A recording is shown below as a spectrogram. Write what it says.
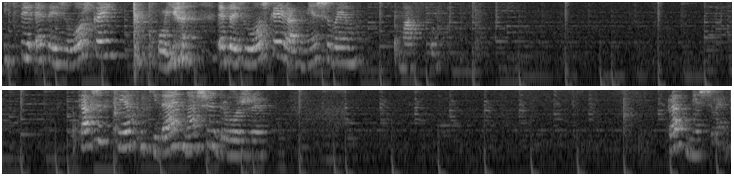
И теперь этой же ложкой, ой, этой же ложкой размешиваем массу. Также сверху кидаем наши дрожжи. Размешиваем.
